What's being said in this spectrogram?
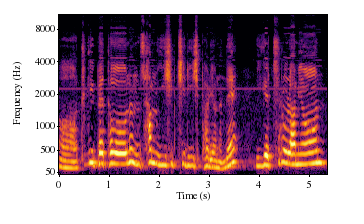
어, 특이 패턴은 3, 27, 28이었는데 이게 출을 하면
